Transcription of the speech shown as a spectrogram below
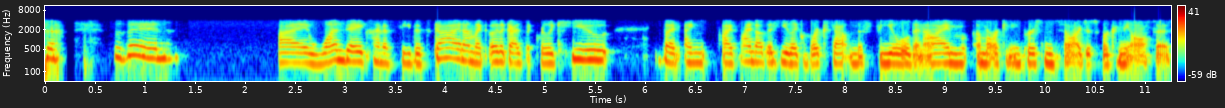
so then I one day kind of see this guy and I'm like, oh, the guy's like really cute. But I, I find out that he like works out in the field and I'm a marketing person, so I just work in the office.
